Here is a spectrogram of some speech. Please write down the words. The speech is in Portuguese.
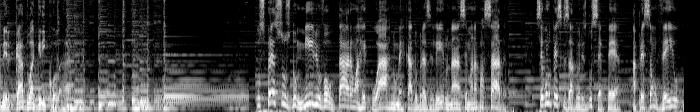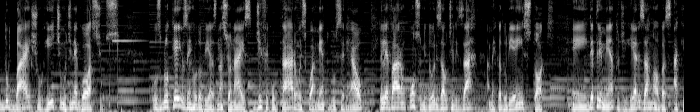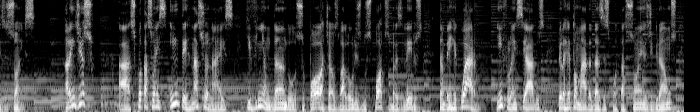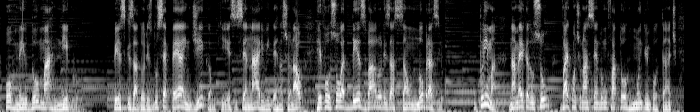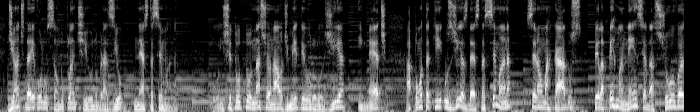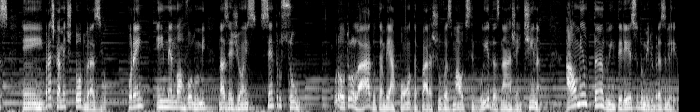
Mercado Agrícola Os preços do milho voltaram a recuar no mercado brasileiro na semana passada. Segundo pesquisadores do CEPEA, a pressão veio do baixo ritmo de negócios. Os bloqueios em rodovias nacionais dificultaram o escoamento do cereal e levaram consumidores a utilizar a mercadoria em estoque, em detrimento de realizar novas aquisições. Além disso, as cotações internacionais que vinham dando suporte aos valores dos portos brasileiros também recuaram, influenciados pela retomada das exportações de grãos por meio do Mar Negro. Pesquisadores do CPEA indicam que esse cenário internacional reforçou a desvalorização no Brasil. O clima na América do Sul vai continuar sendo um fator muito importante diante da evolução do plantio no Brasil nesta semana. O Instituto Nacional de Meteorologia, INMET, aponta que os dias desta semana serão marcados pela permanência das chuvas em praticamente todo o Brasil porém em menor volume nas regiões centro-sul. Por outro lado, também aponta para chuvas mal distribuídas na Argentina, aumentando o interesse do milho brasileiro.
